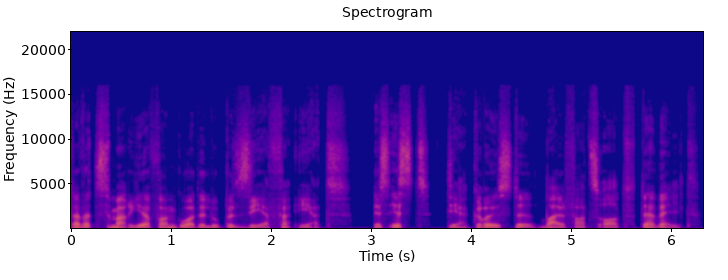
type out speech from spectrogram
da wird Maria von Guadalupe sehr verehrt. Es ist der größte Wallfahrtsort der Welt.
